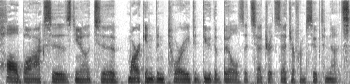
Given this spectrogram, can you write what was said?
haul boxes, you know, to mark inventory, to do the bills, et cetera, et cetera, from soup to nuts.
